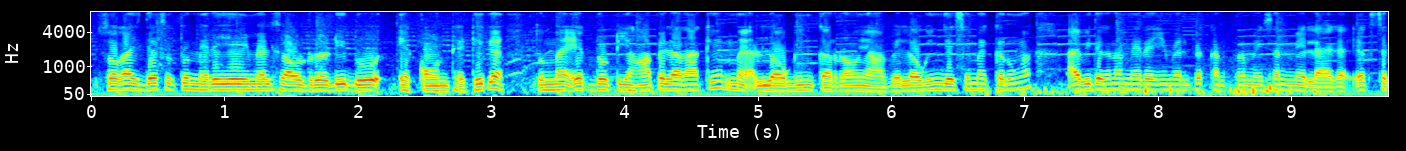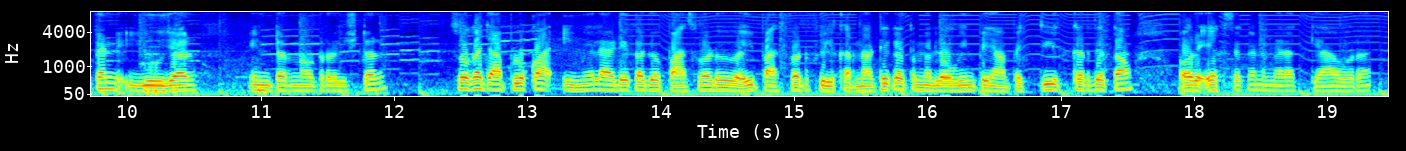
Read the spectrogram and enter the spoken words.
सो so गाइस देख सकते हो मेरे ये ईमेल से ऑलरेडी दो अकाउंट है, ठीक है? तो मैं एक डॉट यहाँ पे लगा के मैं लॉगिन कर रहा हूँ यहाँ पे। लॉगिन जैसे मैं करूँगा, अभी देखना मेरे ईमेल पे कंफर्मेशन मेल आएगा। एक second user enter not register so guys आप लोग का ईमेल आईडी का जो पासवर्ड है, वही पासवर्ड फिल करना, ठीक है? तो मैं लॉगिन पे यहाँ पे क्लिक कर देता हूँ, और एक सेकंड मेरा क्या हो रहा है?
